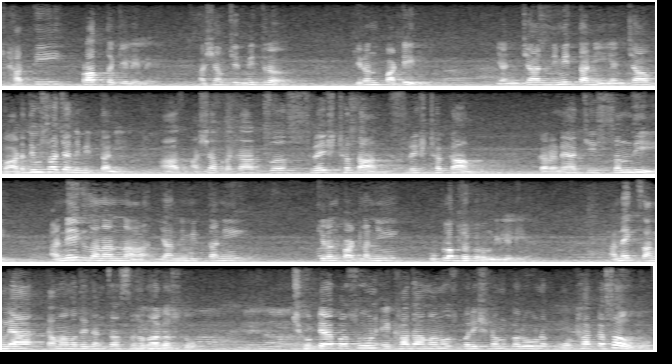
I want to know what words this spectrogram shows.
ख्याती प्राप्त केलेले असे आमचे मित्र किरण पाटील यांच्या निमित्ताने यांच्या वाढदिवसाच्या निमित्ताने आज अशा प्रकारचं श्रेष्ठ दान श्रेष्ठ काम करण्याची संधी अनेक जणांना या निमित्ताने किरण पाटलांनी उपलब्ध करून दिलेली आहे. अनेक चांगल्या कामामध्ये त्यांचा सहभाग असतो. छोट्यापासून एखादा माणूस परिश्रम करून मोठा कसा होतो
